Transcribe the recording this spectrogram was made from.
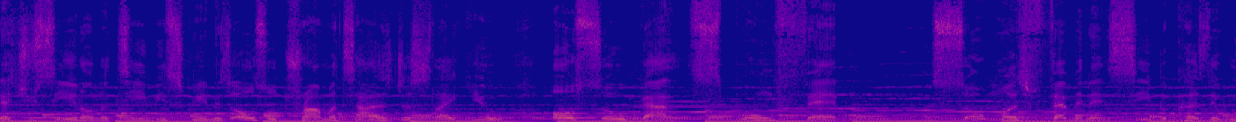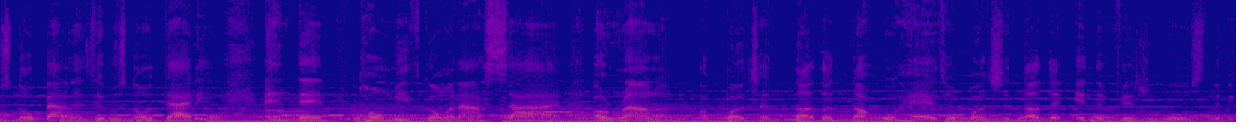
that you see on the tv screen is also traumatized just like you also got spoon fed so much femininity because there was no balance, there was no daddy. And then homies going outside around a, a bunch of another knuckleheads, a bunch of other individuals. Let me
